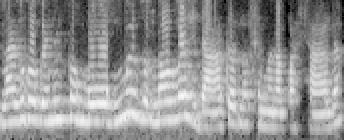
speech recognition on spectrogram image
mas o governo informou algumas novas datas na semana passada,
